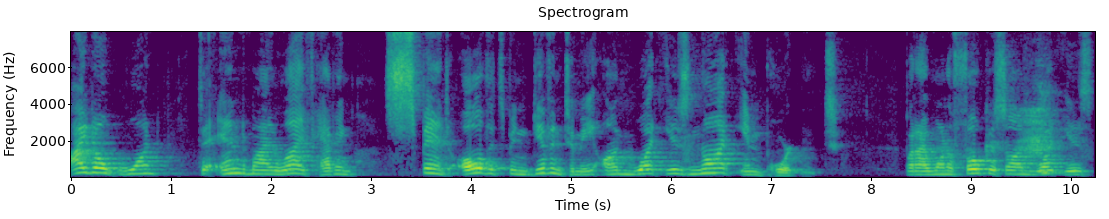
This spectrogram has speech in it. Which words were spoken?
I don't want to end my life having spent all that's been given to me on what is not important. But I want to focus on what is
